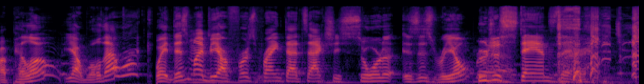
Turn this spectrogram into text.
A pillow? Yeah, will that work? Wait, this might be our first prank that's actually sort of, is this real? Who just stands there?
